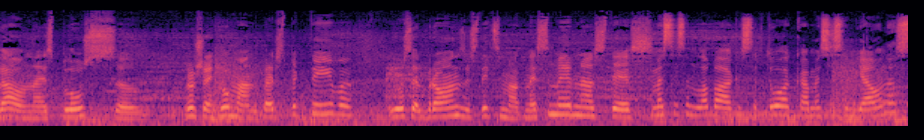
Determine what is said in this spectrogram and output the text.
galvenais pluss? Droši vien komanda perspektīva. Jūs ar bronzu visticamāk nesamierināsieties. Mēs esam labākas ar to, ka mēs esam jaunas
